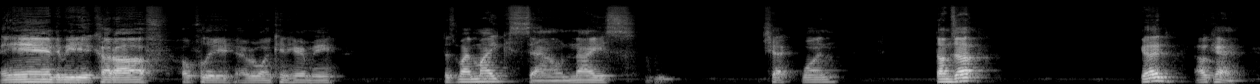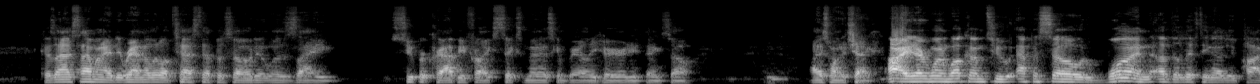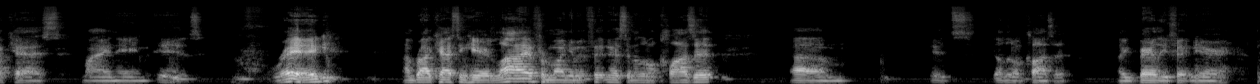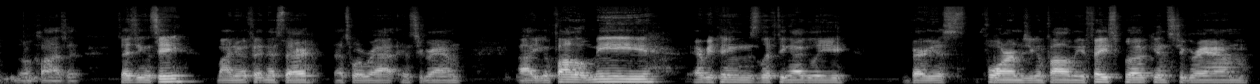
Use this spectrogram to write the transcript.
And immediate cutoff. Hopefully, everyone can hear me. Does my mic sound nice? Check one. Thumbs up. Good. Okay. Because last time when I ran a little test episode, it was like super crappy for like six minutes, can barely hear anything. So I just want to check. All right, everyone, welcome to episode one of the Lifting Ugly podcast. My name is Greg. I'm broadcasting here live from Monument Fitness in a little closet. Um, it's a little closet, like barely fit in here, little closet. So as you can see, Monument Fitness there. That's where we're at. Instagram. Uh, you can follow me. Everything's lifting ugly. Various forms. You can follow me Facebook, Instagram.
